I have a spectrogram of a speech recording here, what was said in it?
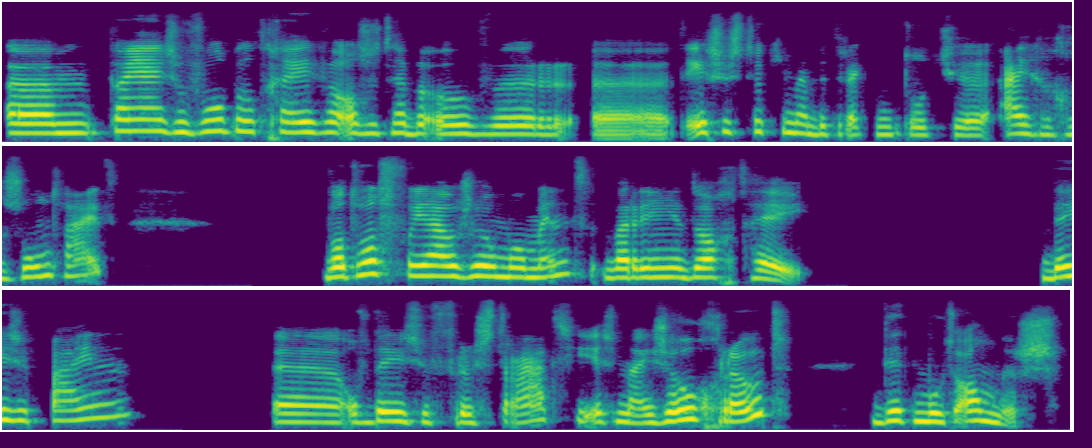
Um, kan jij eens een voorbeeld geven als we het hebben over uh, het eerste stukje met betrekking tot je eigen gezondheid? Wat was voor jou zo'n moment waarin je dacht: hey, deze pijn uh, of deze frustratie is mij zo groot, dit moet anders?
